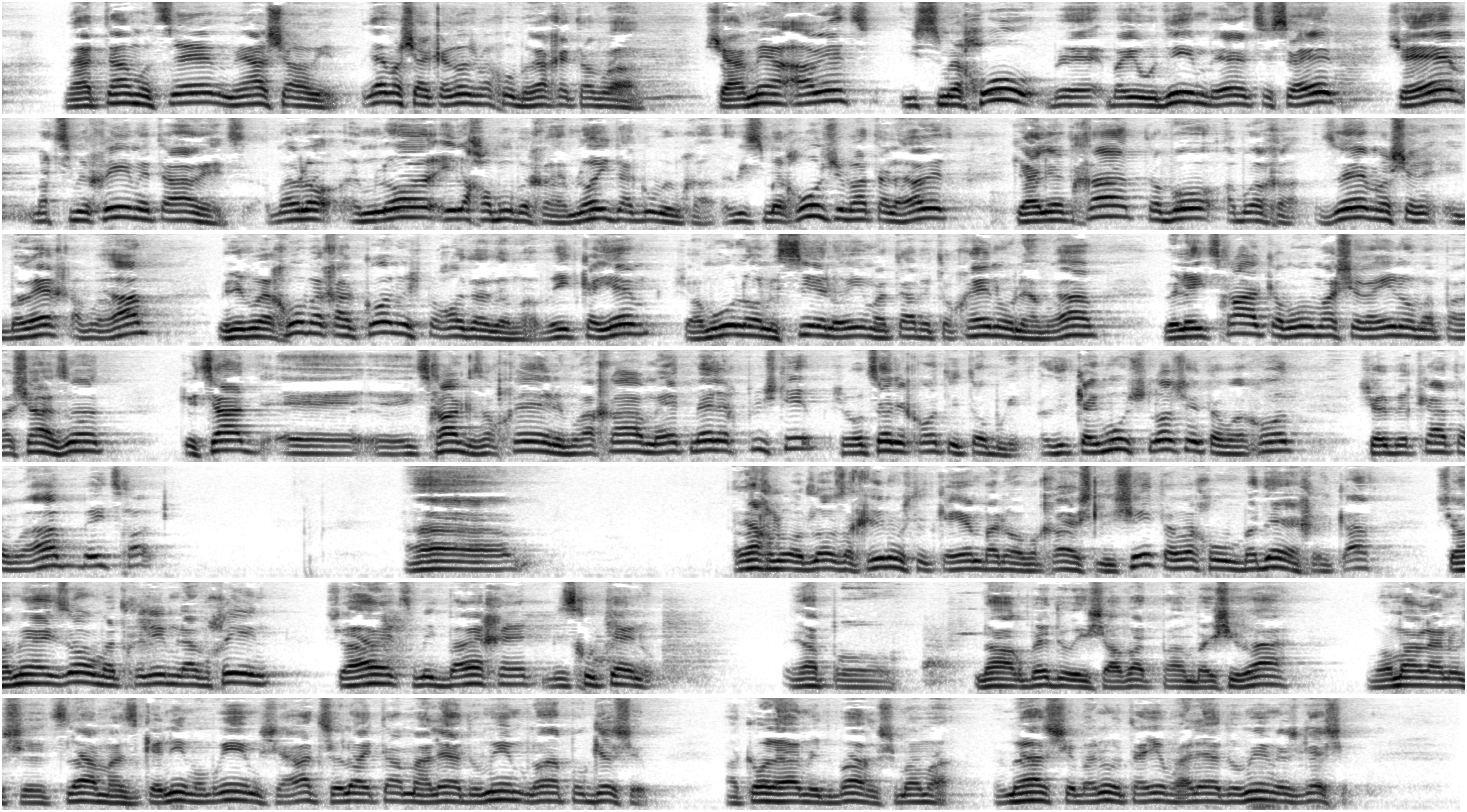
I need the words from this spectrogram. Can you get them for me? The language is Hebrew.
ואתה מוצא מאה שערים. זה מה שהקדוש ברוך הוא ברך את אברהם. שעמי הארץ ישמחו ביהודים בארץ ישראל שהם מצמיחים את הארץ. אומר לו, הם לא יילחמו בך, הם לא ידאגו ממך, הם ישמחו שבאת לארץ כי על ידך תבוא הברכה. זה מה שהתברך אברהם ונברכו בך כל משפחות האדמה. והתקיים שאמרו לו נשיא אלוהים אתה בתוכנו לאברהם וליצחק אמרו מה שראינו בפרשה הזאת כיצד אה, אה, יצחק זוכה לברכה מאת מלך פלישתים שרוצה לכרות איתו ברית. אז התקיימו שלושת הברכות של ברכת אברהם ביצחק. אה, אנחנו עוד לא זכינו שתתקיים בנו הברכה השלישית, אבל אנחנו בדרך לכך שעמי האזור מתחילים להבחין שהארץ מתברכת בזכותנו. היה פה נער בדואי שעבד פעם בישיבה, הוא אמר לנו שאצלם הזקנים אומרים שעד שלא הייתה מעלה אדומים לא היה פה גשם, הכל היה מדבר, שממה. ומאז שבנו את העיר מעלה אדומים יש גשם.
